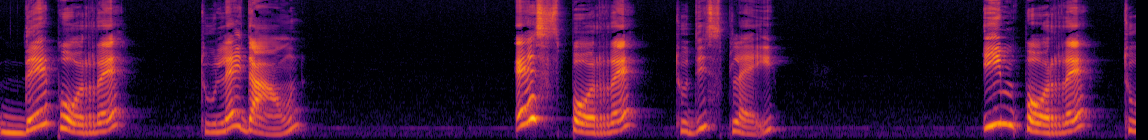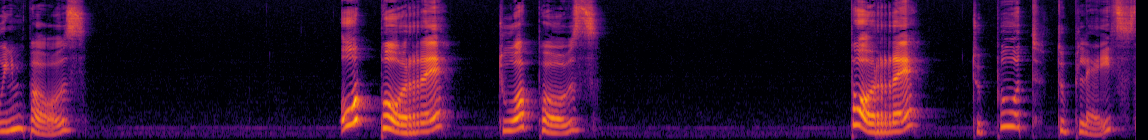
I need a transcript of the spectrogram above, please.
deporre, to lay down, esporre, to display, imporre, to impose, opporre, to oppose, porre, to put to place,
